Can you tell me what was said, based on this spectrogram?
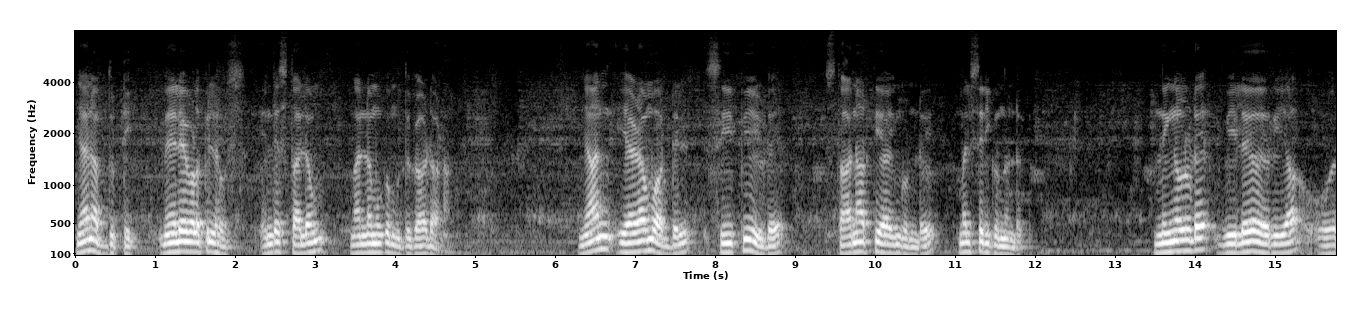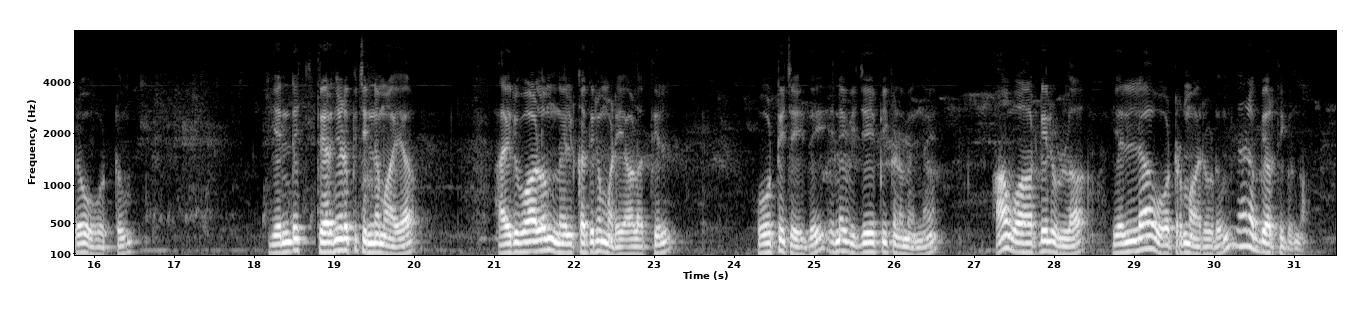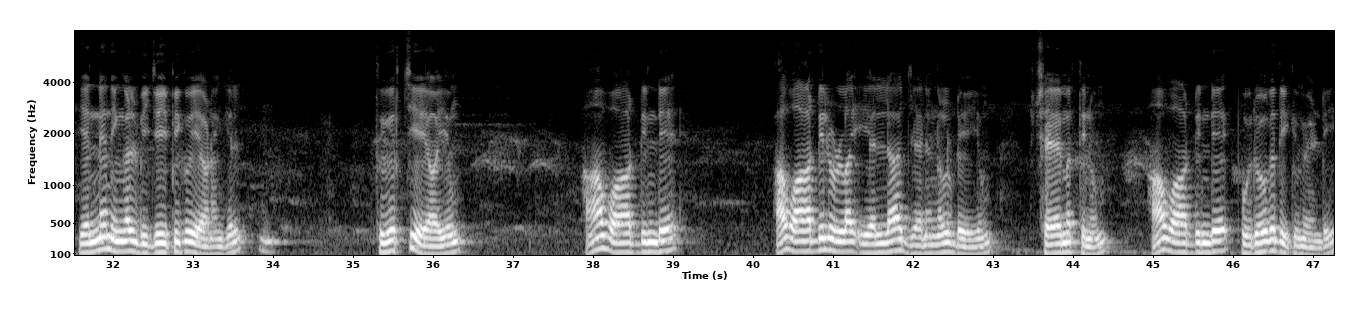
ഞാൻ അബ്ദുട്ടി മേലേവളപ്പിൽ ഹൗസ്. എന്റെ സ്ഥലം നന്നമുക്ക് മുതുകാടാണ്. ഞാൻ ഏഴാം വാർഡിൽ സി പി ഐയുടെ സ്ഥാനാർത്ഥിയായും കൊണ്ട് മത്സരിക്കുന്നുണ്ട്. നിങ്ങളുടെ വിലയേറിയ ഓരോ വോട്ടും എന്റെ തിരഞ്ഞെടുപ്പ് ചിഹ്നമായ അരുവാളും നെൽക്കതിരും അടയാളത്തിൽ വോട്ട് ചെയ്ത് എന്നെ വിജയിപ്പിക്കണമെന്ന് ആ വാർഡിലുള്ള എല്ലാ വോട്ടർമാരോടും ഞാൻ അഭ്യർത്ഥിക്കുന്നു. എന്നെ നിങ്ങൾ വിജയിപ്പിക്കുകയാണെങ്കിൽ തീർച്ചയായും ആ വാർഡിന്റെ ആ വാർഡിലുള്ള എല്ലാ ജനങ്ങളുടെയും ക്ഷേമത്തിനും ആ വാർഡിന്റെ പുരോഗതിക്കും വേണ്ടി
